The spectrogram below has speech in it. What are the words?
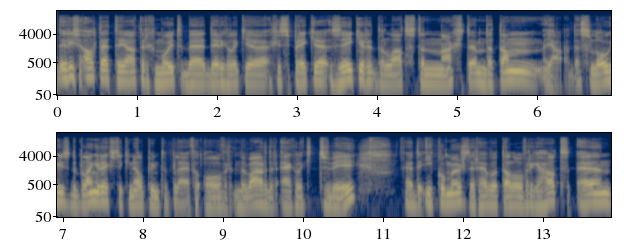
er is altijd theater gemoeid bij dergelijke gesprekken. Zeker de laatste nacht. Omdat dan, ja, dat is logisch, de belangrijkste knelpunten blijven over. Er waren er eigenlijk twee. De e-commerce, daar hebben we het al over gehad. En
